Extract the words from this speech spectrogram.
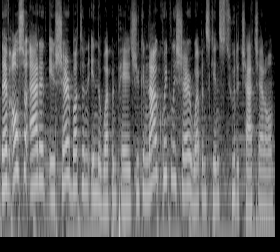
They've also added a share button in the weapon page. You can now quickly share weapon skins to the chat channel.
